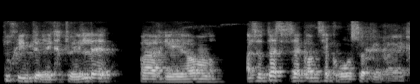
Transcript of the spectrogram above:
durch intellektuelle Barrieren. Also das ist ein ganz großer Bereich.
